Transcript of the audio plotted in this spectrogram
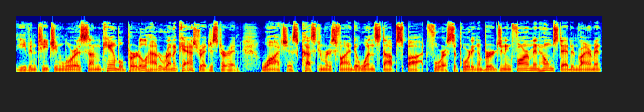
even teaching Laura's son Campbell Pirtle how to run a cash register and watch as customers find a one-stop spot for supporting a burgeoning farm and homestead environment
